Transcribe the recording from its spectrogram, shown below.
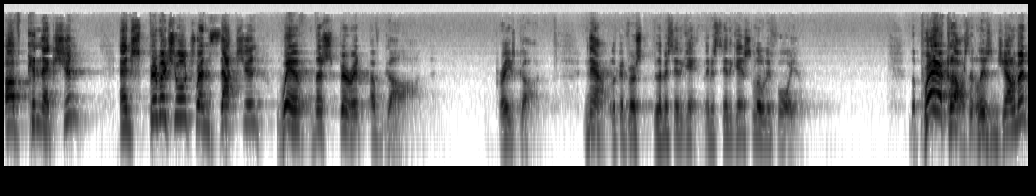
of connection and spiritual transaction with the Spirit of God. Praise God. Now, look at verse, let me say it again. Let me say it again slowly for you. The prayer closet, ladies and gentlemen,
